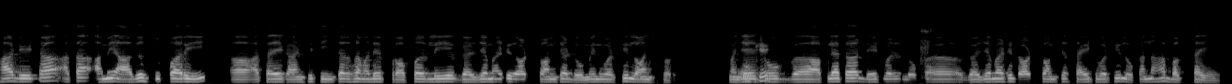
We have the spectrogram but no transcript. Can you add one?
हा डेटा आता आम्ही आजच दुपारी आता एक आणखी तीन चार तासामध्ये प्रॉपरली गरजे मराठी डॉट कॉमच्या डोमेनवरती लॉन्च करू. म्हणजे ओके. तो आपल्या तर डेटवर लोक गरजे मराठी डॉट कॉमच्या साईटवरती लोकांना हा बघता येईल.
